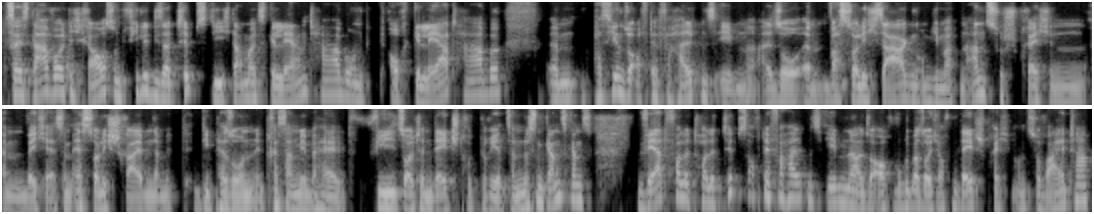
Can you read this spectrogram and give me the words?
Das heißt, da wollte ich raus und viele dieser Tipps, die ich damals gelernt habe und auch gelehrt habe, ähm, passieren so auf der Verhaltensebene. Also ähm, was soll ich sagen, um jemanden anzusprechen? Ähm, welche SMS soll ich schreiben, damit die Person Interesse an mir behält? Wie sollte ein Date strukturiert sein? Und das sind ganz, ganz wertvolle, tolle Tipps auf der Verhaltensebene. Also auch, worüber soll ich auf dem Date sprechen und so weiter.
